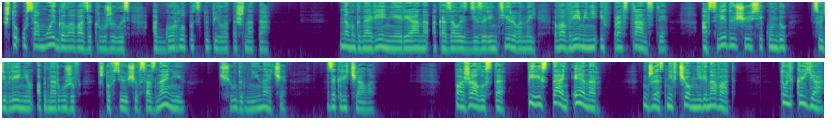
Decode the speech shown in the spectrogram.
что у самой голова закружилась, а к горлу подступила тошнота. На мгновение Риана оказалась дезориентированной во времени и в пространстве, а в следующую секунду, с удивлением обнаружив, что все еще в сознании, чудом не иначе, закричала. «Пожалуйста, перестань, Эннер! Джесс ни в чем не виноват. Только я,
